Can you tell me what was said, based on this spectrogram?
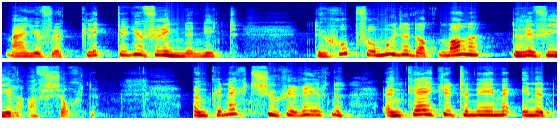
maar je verklikte je vrienden niet. De groep vermoedde dat mannen de rivier afzochten. Een knecht suggereerde een kijkje te nemen in het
